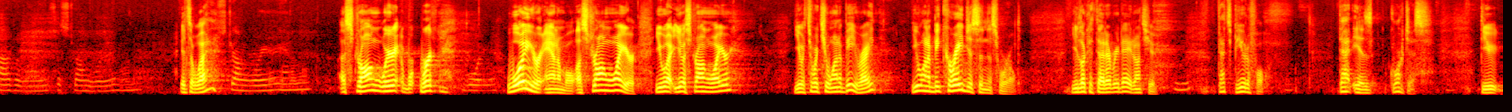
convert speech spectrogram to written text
Otherwise, a strong warrior animal. It's a what? Strong warrior animal. A strong warrior, war, warrior animal, a strong warrior. You, what, you a strong warrior? You, it's what you want to be, right? You want to be courageous in this world. You look at that every day, don't you? That's beautiful. That is gorgeous. Do you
